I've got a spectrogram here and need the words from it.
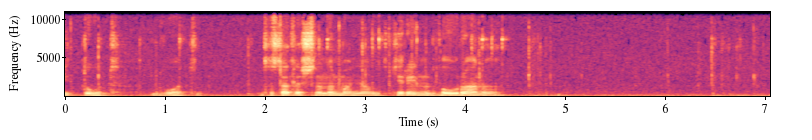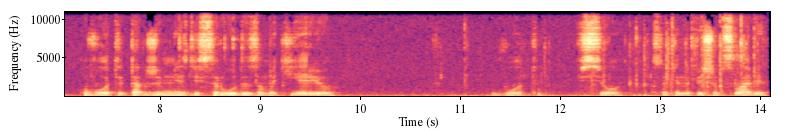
И тут, вот, достаточно нормально, лотерея на два урана. Вот, и также мне здесь руды за материю. Вот, все. Кстати, напишем Славе.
